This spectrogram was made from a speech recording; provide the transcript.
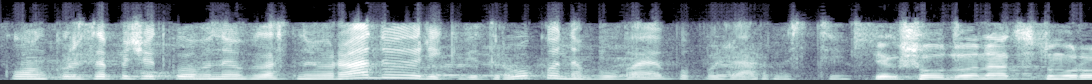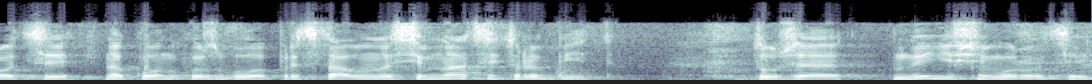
Конкурс, започаткований обласною радою, рік від року набуває популярності. Якщо у 2012 році на конкурс було представлено 17 робіт, то вже в нинішньому році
